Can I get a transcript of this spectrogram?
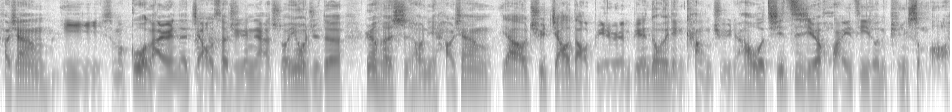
好像以什么过来人的角色去跟人家说，嗯，因为我觉得任何时候你好像要去教导别人，别人都会有点抗拒，然后我其实自己也会怀疑自己，说你凭什么？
